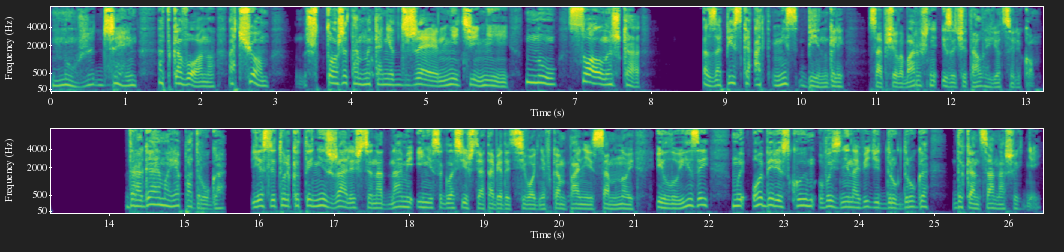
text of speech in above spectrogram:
«Ну же, Джейн, от кого оно? О чем? Что же там, наконец, Джейн? Не тяни! Ну, солнышко!» Записка от мисс Бингли —— сообщила барышня и зачитала ее целиком. «Дорогая моя подруга, если только ты не сжалишься над нами и не согласишься отобедать сегодня в компании со мной и Луизой, мы обе рискуем возненавидеть друг друга до конца наших дней.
